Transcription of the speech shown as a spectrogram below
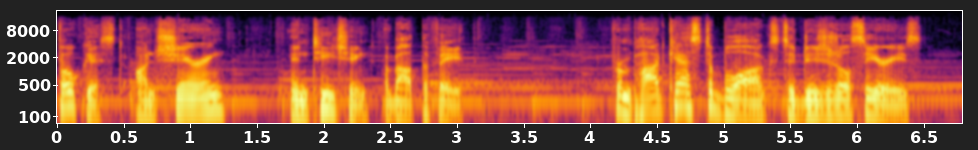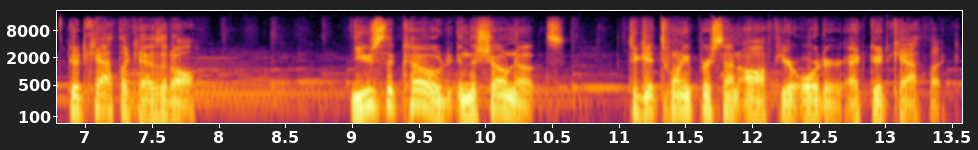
focused on sharing and teaching about the faith. From podcasts to blogs to digital series, Good Catholic has it all. Use the code in the show notes to get 20% off your order at Good Catholic.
